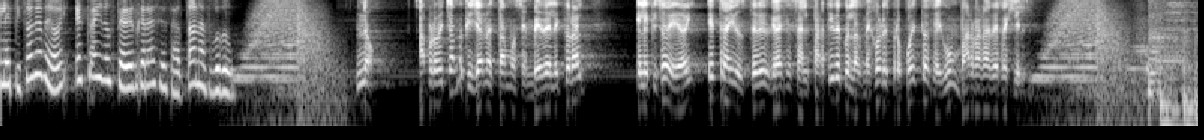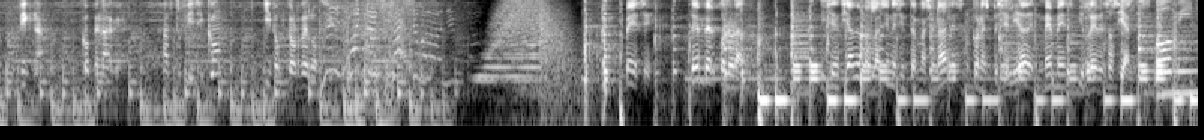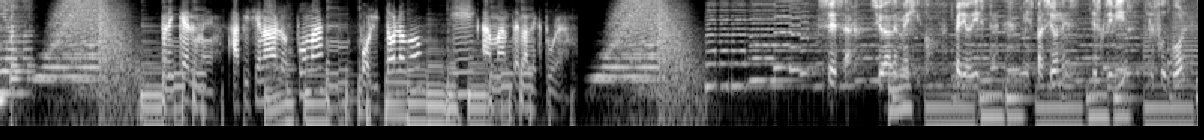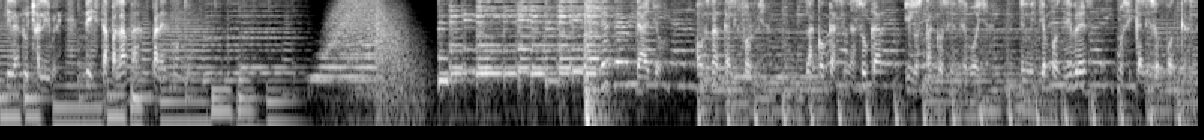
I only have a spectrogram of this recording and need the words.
El episodio de hoy es traído a ustedes gracias a Donas Voodoo. No. Aprovechando que ya no estamos en veda electoral, el episodio de hoy es traído a ustedes gracias al partido con las mejores propuestas según Bárbara de Regil. Vigna, Copenhague, astrofísico y doctor del ocio. BS, Denver, Colorado. Licenciado en Relaciones Internacionales con especialidad en memes y redes sociales. Riquelme, aficionado a los Pumas, politólogo y amante de la lectura. César, Ciudad de México, periodista. Mis pasiones, escribir, el fútbol y la lucha libre. De Iztapalapa para el mundo. Oxnard, California. La coca sin azúcar y los tacos sin cebolla. En mis tiempos libres musicalizo podcast.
